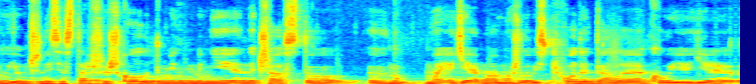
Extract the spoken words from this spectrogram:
Ну, я учениця старшої школи, то мені- не часто е, ну, є маю можливість приходити, але коли є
